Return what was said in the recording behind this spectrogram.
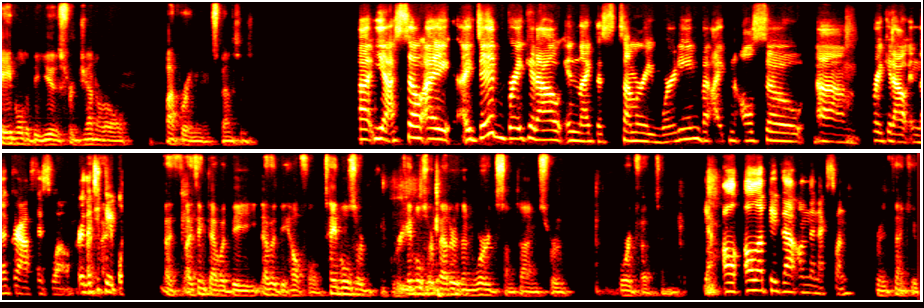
able to be used for general operating expenses. Uh, yeah, so I, I did break it out in like the summary wording, but I can also, um, break it out in the graph as well, or the I- I- table. I, I think that would be, that would be helpful. Tables are, tables are better than words sometimes for board folks. Yeah, I'll, I'll update that on the next one. Great, thank you.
